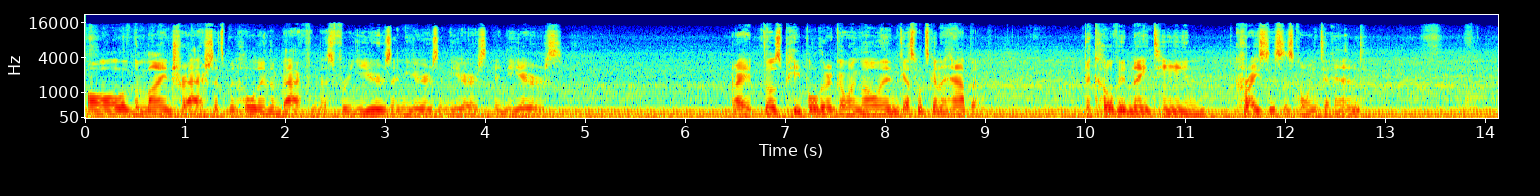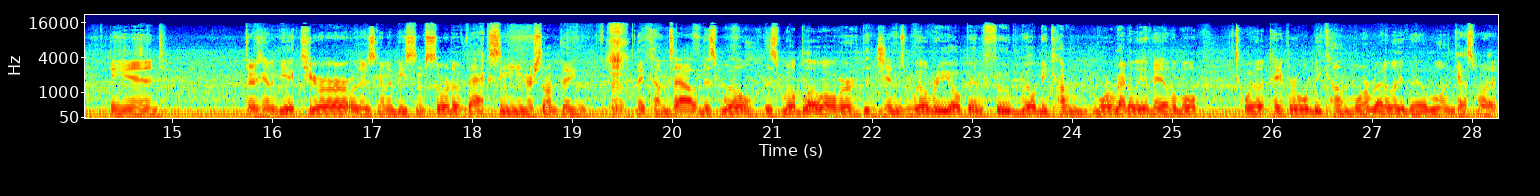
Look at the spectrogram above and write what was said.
all of the mind trash that's been holding them back from this for years and years and years and years. Right? Those people that are going all in, guess what's going to happen? The COVID 19 crisis is going to end and there's going to be a cure or there's going to be some sort of vaccine or something that comes out. This will this will blow over. The gyms will reopen. Food will become more readily available. Toilet paper will become more readily available. And guess what?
